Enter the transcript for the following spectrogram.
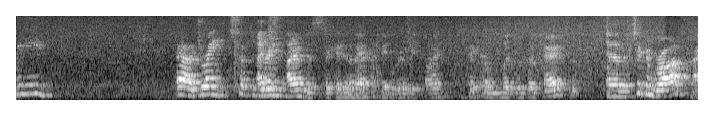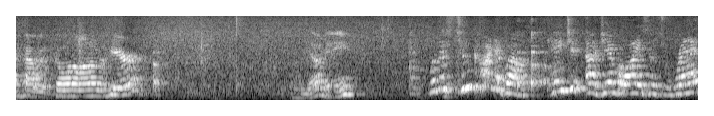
we need uh, drained, soak the I drain. just, I would just stick it in there. I think we're gonna be fine. I think the liquid's okay. And then the chicken broth, I have it going on over here. Yummy. Well, there's two kind of um, Cajun uh, jambalayas. There's red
